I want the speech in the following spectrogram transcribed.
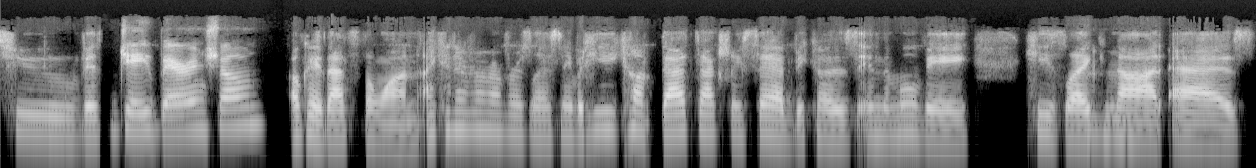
to visit? Jay Baruchel. Okay, that's the one. I can never remember his last name, but he come. That's actually sad because in the movie, he's like Mhm. not as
